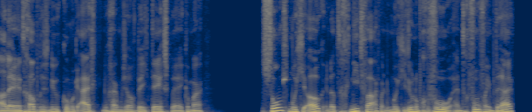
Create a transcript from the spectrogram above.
Alleen het grappige is, nu kom ik eigenlijk, nu ga ik mezelf een beetje tegenspreken, maar soms moet je ook, en dat niet vaak, maar dat moet je doen op gevoel en het gevoel van je bedrijf.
